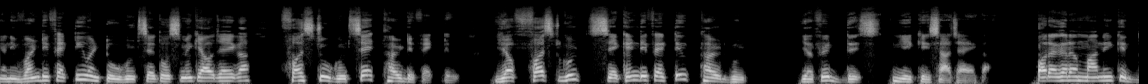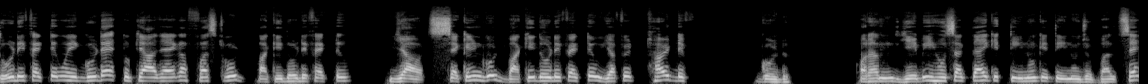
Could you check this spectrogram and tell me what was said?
यानी one defective and two goods है तो उसमें क्या हो जाएगा? फ़र्स्ट टू गुड्स है थर्ड डिफेक्टिव या first good second defective third good या फिर दिस ये केस आ जाएगा. और अगर हम माने कि दो डिफेक्टिव एक गुड है तो क्या आ जाएगा? फ़र्स्ट गुड बाकी दो डिफेक्टिव या सेकेंड गुड बाकी दो डिफेक्टिव या फिर थर्ड गुड और हम ये भी हो सकता है कि तीनों के तीनों जो बल्ब्स हैं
